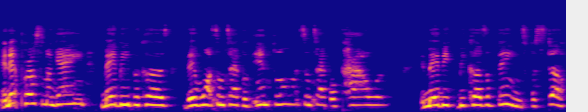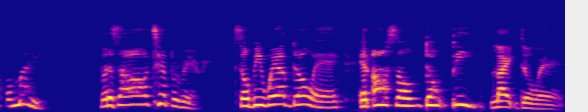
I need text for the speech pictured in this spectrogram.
And that personal gain may be because they want some type of influence, some type of power. It may be because of things, for stuff, for money. But it's all temporary. So beware of Doeg and also don't be like Doeg.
